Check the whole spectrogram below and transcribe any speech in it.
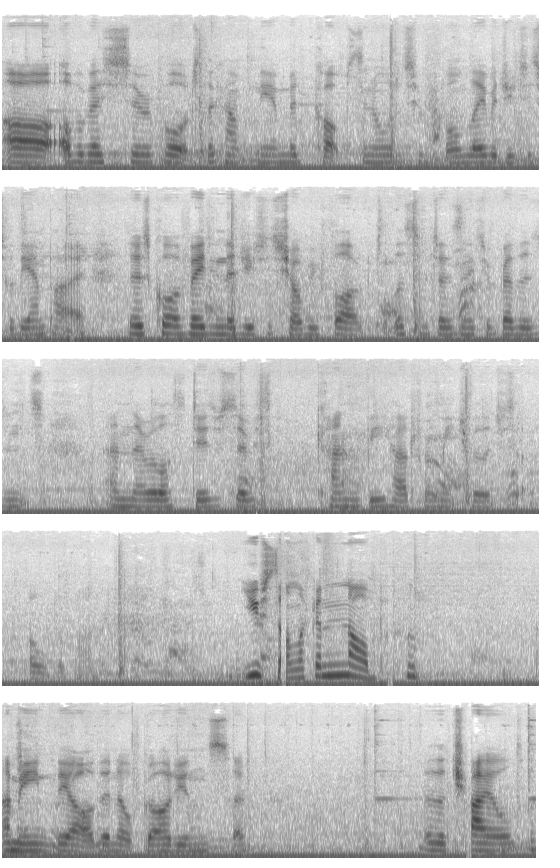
are obligated to report to the company in Midcopse in order to perform labour duties for the Empire. Those caught evading their duties shall be flogged. List of designated residents and their allotted days of service can be had from each village's older man. You sound like a knob. I mean, they are, the Nilfgaardians, so... As a child.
